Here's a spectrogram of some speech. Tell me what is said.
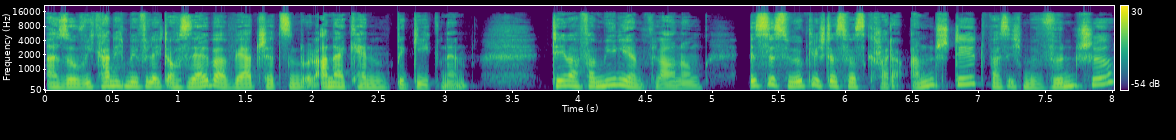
Also wie kann ich mir vielleicht auch selber wertschätzend und anerkennend begegnen? Thema Familienplanung. Ist es wirklich das, was gerade ansteht, was ich mir wünsche?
